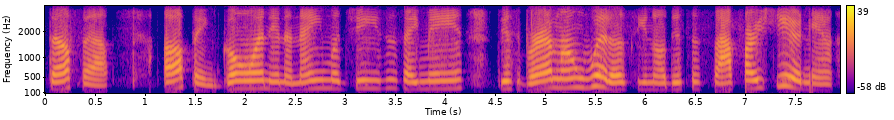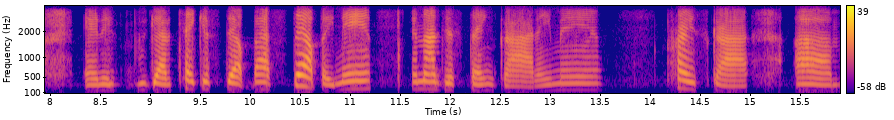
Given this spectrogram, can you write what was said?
stuff out up and going in the name of Jesus, amen. Just bear along with us. You know, this is our first year now, and it, we got to take it step by step, amen. And I just thank God, amen. Praise God. Um,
